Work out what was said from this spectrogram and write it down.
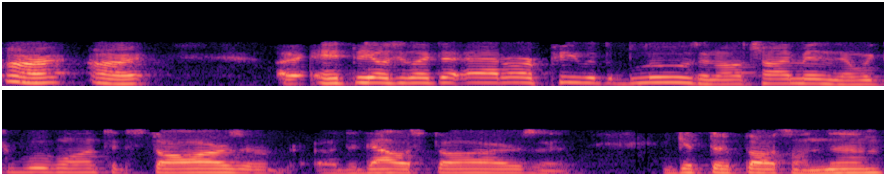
All right, all right. Uh, anything else you'd like to add, RP, with the Blues, and I'll chime in, and then we can move on to the Stars or, or the Dallas Stars and, and get their thoughts on them.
